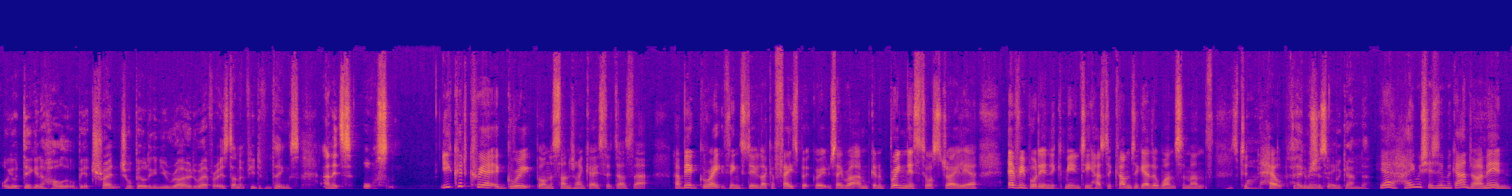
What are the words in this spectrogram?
or you're digging a hole that will be a trench, or building a new road, or whatever. It's done a few different things, and it's awesome. You could create a group on the Sunshine Coast that does that. That'd be a great thing to do, like a Facebook group and say, right, I'm going to bring this to Australia. Everybody in the community has to come together once a month It's to help the Hamish is community. in Uganda. Yeah, Hamish is in Uganda. I'm in.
